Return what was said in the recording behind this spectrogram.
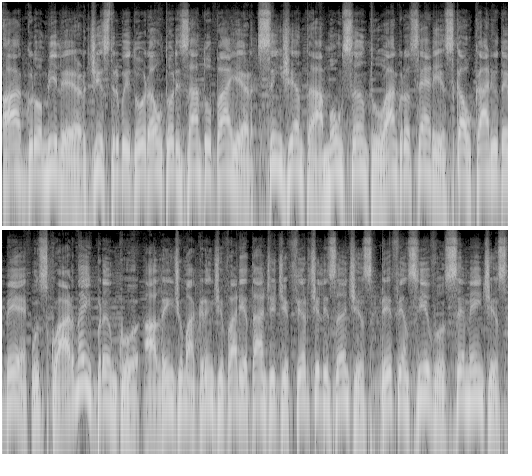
Agromiller, distribuidor autorizado Bayer, Singenta, Monsanto, Agroceres, Calcário DB, Usquarna e Branco, além de uma grande variedade de fertilizantes, defensivos, sementes,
